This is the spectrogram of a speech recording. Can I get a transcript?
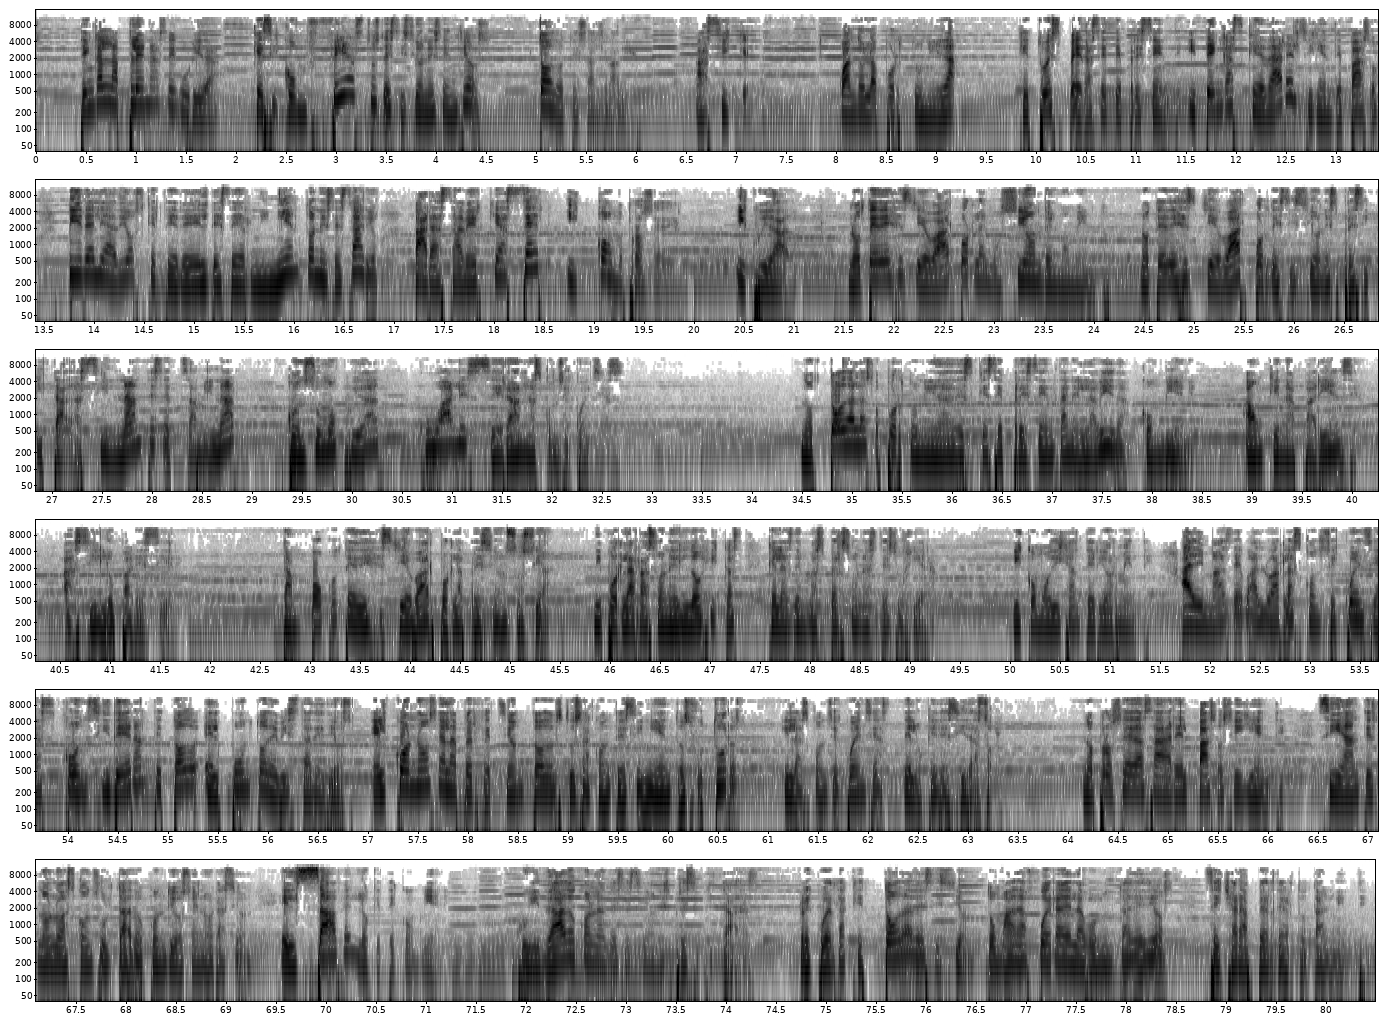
Tengan la plena seguridad que si confías tus decisiones en Dios, todo te saldrá bien. Así que, cuando la oportunidad que tú esperas se te presente y tengas que dar el siguiente paso, pídele a Dios que te dé el discernimiento necesario para saber qué hacer y cómo proceder. Y cuidado, no te dejes llevar por la emoción del momento, no te dejes llevar por decisiones precipitadas sin antes examinar con sumo cuidado cuáles serán las consecuencias. No todas las oportunidades que se presentan en la vida convienen aunque en apariencia así lo pareciere. Tampoco te dejes llevar por la presión social, ni por las razones lógicas que las demás personas te sugieran. Y como dije anteriormente, además de evaluar las consecuencias, considera ante todo el punto de vista de Dios. Él conoce a la perfección todos tus acontecimientos futuros y las consecuencias de lo que decidas hoy. No procedas a dar el paso siguiente si antes no lo has consultado con Dios en oración. Él sabe lo que te conviene. Cuidado con las decisiones precipitadas. Recuerda que toda decisión tomada fuera de la voluntad de Dios se echará a perder totalmente.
